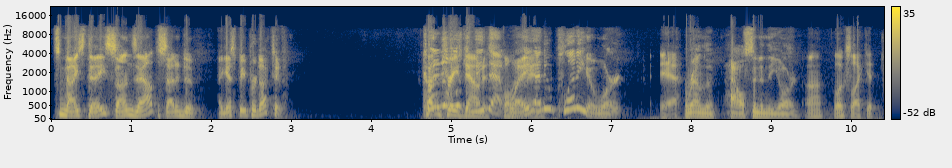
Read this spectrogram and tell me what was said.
It's a nice day, sun's out. Decided to, I guess, be productive. Cutting trees down me is that fun, way. man. I do plenty of work Yeah. around the house and in the yard. Uh, looks like it.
